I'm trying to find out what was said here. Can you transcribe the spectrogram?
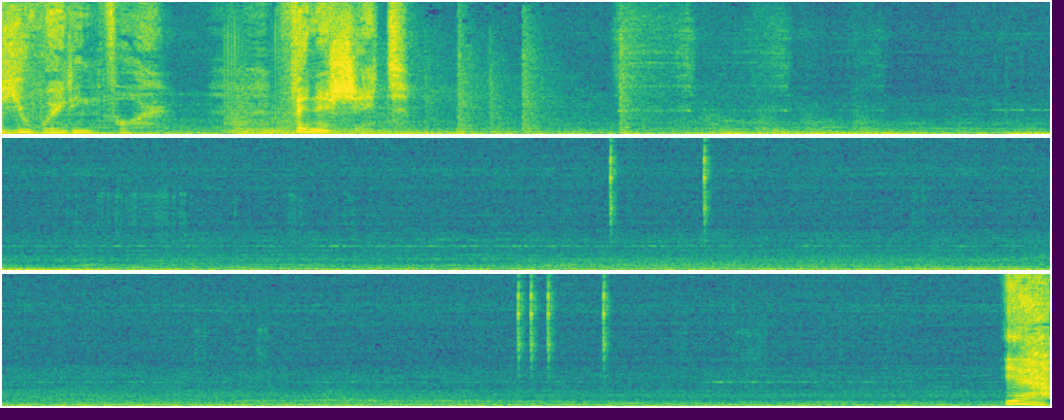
What are you waiting for? Finish it. Yeah.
